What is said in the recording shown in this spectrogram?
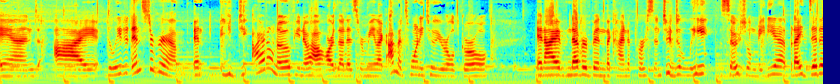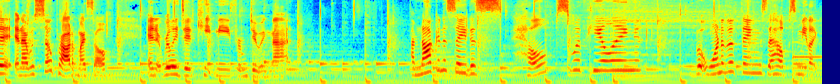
and I deleted Instagram. And you do, I don't know if you know how hard that is for me. Like I'm a 22 year old girl, and I've never been the kind of person to delete social media, but I did it, and I was so proud of myself, and it really did keep me from doing that. I'm not gonna say this helps with healing, but one of the things that helps me like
